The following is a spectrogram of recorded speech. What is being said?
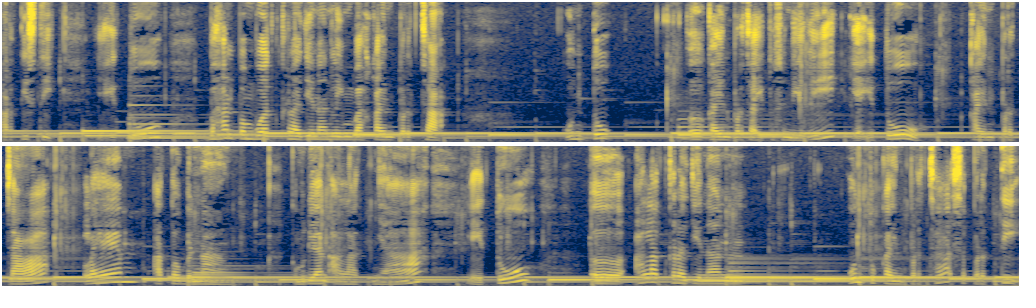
artistik yaitu bahan pembuat kerajinan limbah kain perca. Untuk e, kain perca itu sendiri yaitu kain perca, lem atau benang. Kemudian alatnya yaitu alat kerajinan untuk kain perca seperti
